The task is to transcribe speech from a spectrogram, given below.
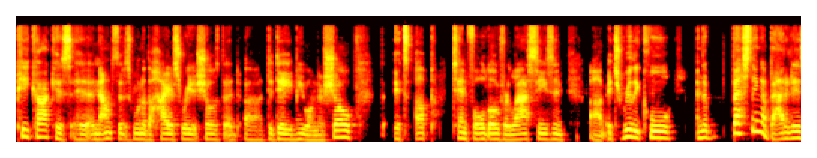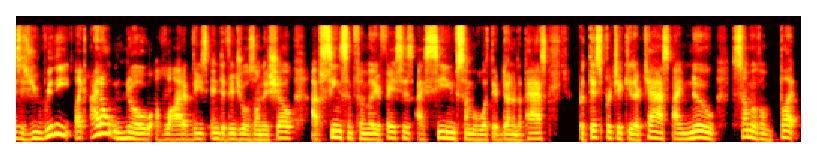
Peacock has, has announced that it's one of the highest rated shows that uh, to debut on their show. It's up tenfold over last season. Um, it's really cool. And the best thing about it is is you really like i don't know a lot of these individuals on this show. I've seen some familiar faces. I've seen some of what they've done in the past. But this particular cast i know some of them but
